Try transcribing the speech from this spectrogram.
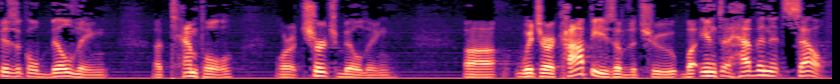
physical building, a temple, or a church building, uh, which are copies of the true, but into heaven itself.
